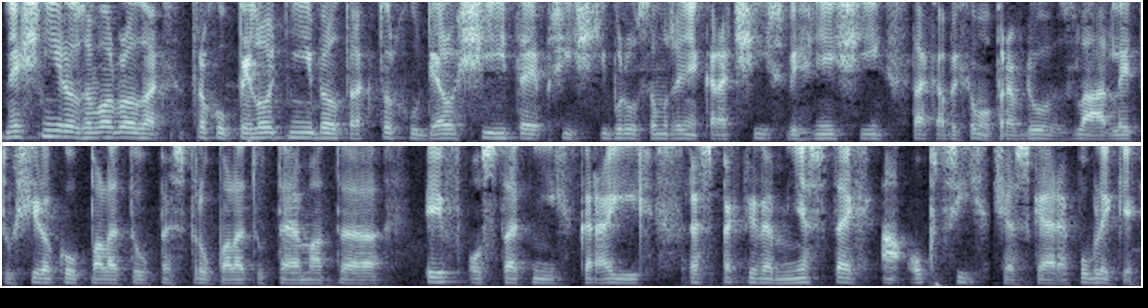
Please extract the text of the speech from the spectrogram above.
dnešní rozhovor byl tak trochu pilotní, byl tak trochu delší, ty příští budou samozřejmě kratší, svižnější, tak abychom opravdu zvládli tu širokou paletu, pestrou paletu témat eh, i v ostatních krajích, respektive městech a obcích České republiky.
